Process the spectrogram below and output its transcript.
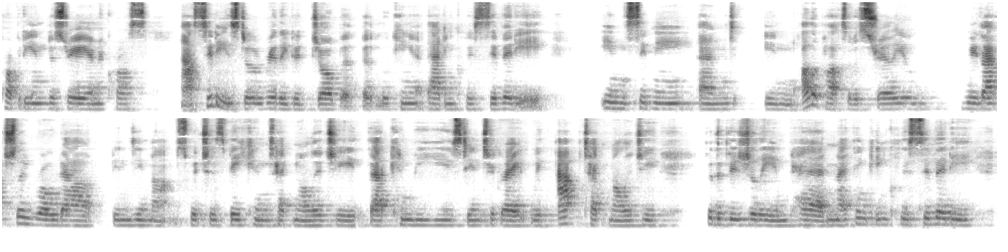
property industry and across our cities do a really good job at, at looking at that inclusivity in Sydney and in other parts of Australia we've actually rolled out Bindi Maps, which is beacon technology that can be used to integrate with app technology for the visually impaired. And I think inclusivity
